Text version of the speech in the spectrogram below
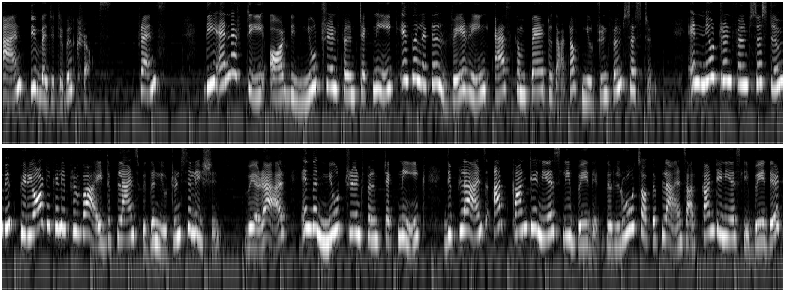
and the vegetable crops. Friends, the NFT or the nutrient film technique is a little varying as compared to that of nutrient film system. In nutrient film system, we periodically provide the plants with the nutrient solution. Whereas in the nutrient film technique, the plants are continuously bathed. The roots of the plants are continuously bathed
